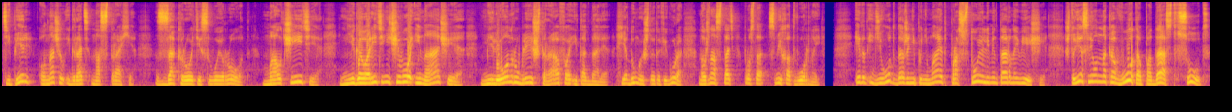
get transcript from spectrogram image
Теперь он начал играть на страхе. Закройте свой рот. Молчите, не говорите ничего иначе, миллион рублей штрафа и так далее. Я думаю, что эта фигура должна стать просто смехотворной. Этот идиот даже не понимает простой элементарной вещи, что если он на кого-то подаст в суд,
